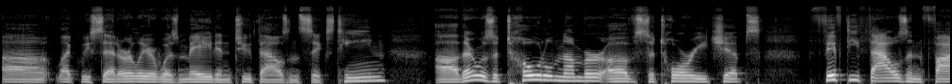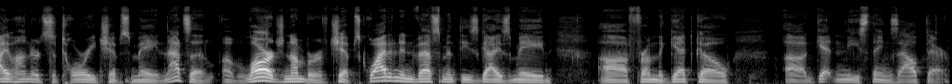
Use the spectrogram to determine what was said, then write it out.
uh, like we said earlier, was made in 2016. Uh, there was a total number of Satori chips, 50,500 Satori chips made. And that's a, a, large number of chips. Quite an investment these guys made uh, from the get go, uh, getting these things out there.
